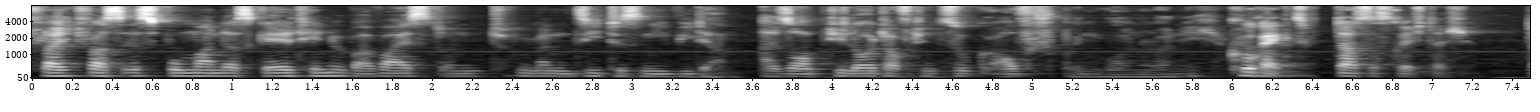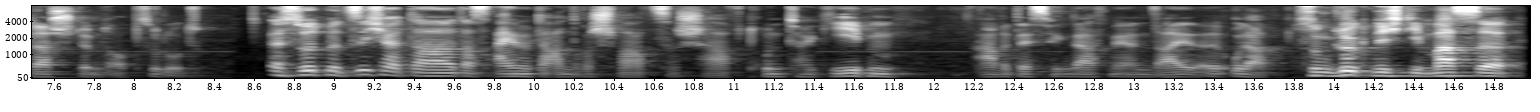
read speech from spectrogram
vielleicht was ist, wo man das Geld hinüberweist und man sieht es nie wieder. Also ob die Leute auf den Zug aufspringen wollen oder nicht. Korrekt, das ist richtig. Das stimmt absolut. Es wird mit Sicherheit da das ein oder andere schwarze Schaf drunter geben. Aber deswegen darf man ja oder zum Glück nicht die Masse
